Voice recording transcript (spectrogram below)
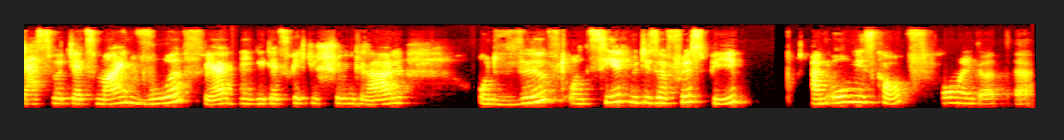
das wird jetzt mein Wurf, ja, die geht jetzt richtig schön gerade und wirft und zielt mit dieser Frisbee an Omis Kopf. Oh mein Gott, ja.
